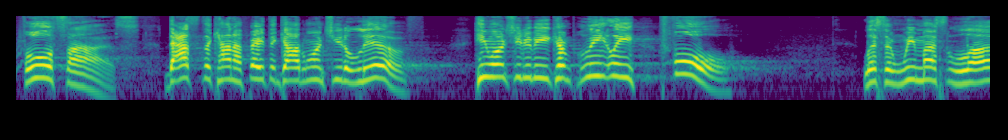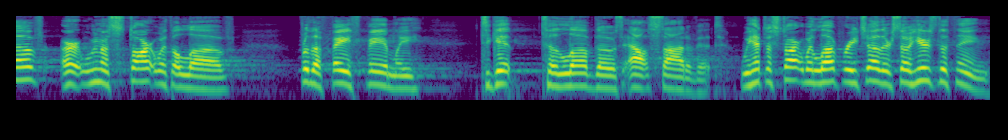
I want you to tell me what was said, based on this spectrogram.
Full size. That's the kind of faith that God wants you to live. He wants you to be completely full. Listen, we must love, or we must start with a love for the faith family to get to love those outside of it. We have to start with love for each other. So here's the thing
